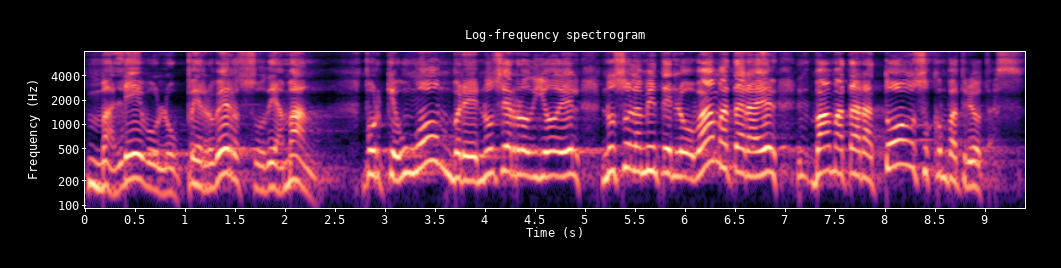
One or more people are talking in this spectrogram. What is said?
malévolo, perverso de Amán porque un hombre no se arrodilló de él, no solamente lo va a matar a él, va a matar a todos sus compatriotas.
